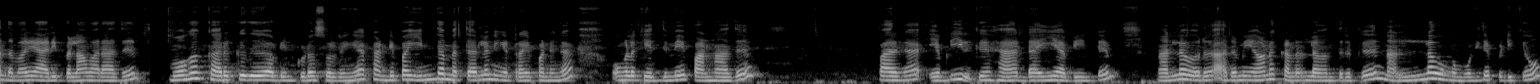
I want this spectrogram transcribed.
அந்த மாதிரி அரிப்பெல்லாம் வராது. முகம் கருக்குது அப்படின்னு கூட சொல்கிறீங்க கண்டிப்பாக இந்த மெத்தடில் நீங்கள் ட்ரை பண்ணுங்கள் உங்களுக்கு எதுவுமே பண்ணாது. பாருங்கள் எப்படி இருக்குது ஹேர் டை அப்படின்ட்டு. நல்ல ஒரு அருமையான கலரில் வந்திருக்கு. நல்லா உங்கள் முடியில் பிடிக்கும்.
